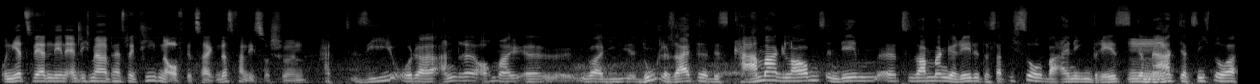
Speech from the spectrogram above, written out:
Und jetzt werden denen endlich mal Perspektiven aufgezeigt und das fand ich so schön. Hat Sie oder andere auch mal äh, über die dunkle Seite des Karma-Glaubens in dem äh, Zusammenhang geredet? Das habe ich so bei einigen Drehs mhm. gemerkt, jetzt nicht nur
